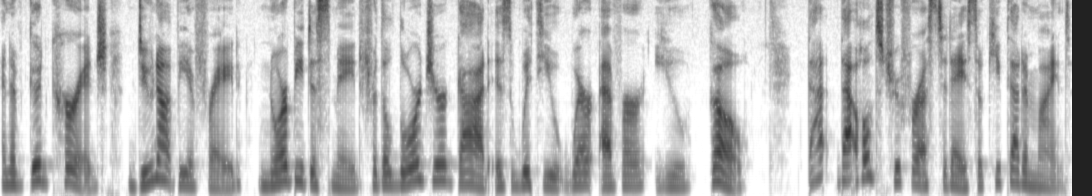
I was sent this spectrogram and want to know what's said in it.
and of good courage. Do not be afraid, nor be dismayed, for the Lord your God is with you wherever you go." That that holds true for us today, so keep that in mind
